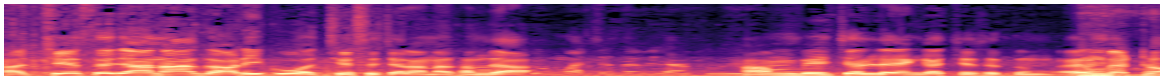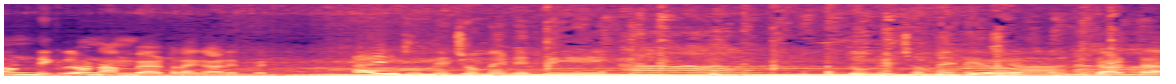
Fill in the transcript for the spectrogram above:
अच्छे से जाना गाड़ी को अच्छे से चलाना समझा? तुम अच्छे से भी भी। हम भी चल जाएँगे अच्छे से तुम तुम बैठो निकलो ना हम बैठ रहे गाड़ी पे। तुम्हें जो मैंने देखा तुम्हें जो मैंने टाटा।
